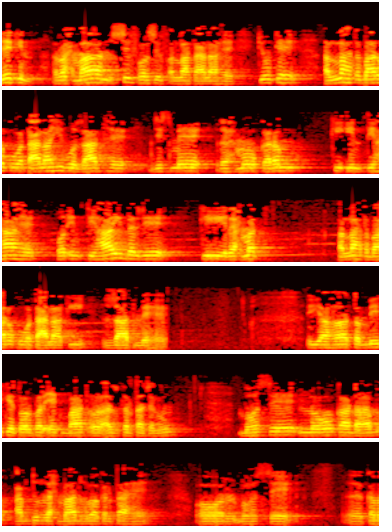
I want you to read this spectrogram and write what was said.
لیکن رحمان صرف اور صرف اللہ تعالیٰ ہے، کیونکہ اللہ تبارک و تعالیٰ ہی وہ ذات ہے جس میں رحم و کرم کی انتہا ہے۔ اور انتہائی درجے کی رحمت اللہ تبارک و تعالی کی ذات میں ہے۔ یہاں تبی کے طور پر ایک بات اور عرض کرتا چلوں۔ بہت سے لوگوں کا نام عبد الرحمان ہوا کرتا ہے اور بہت سے کم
